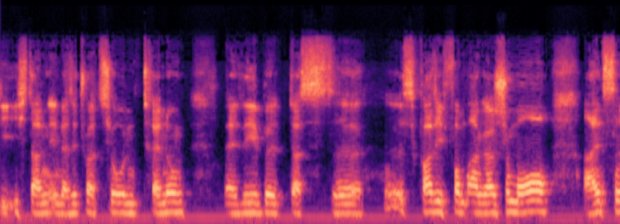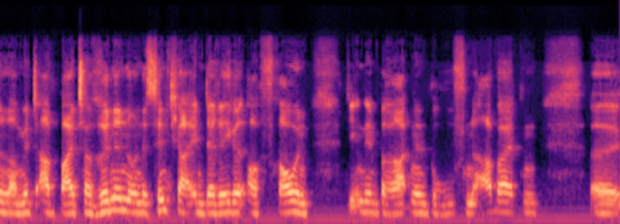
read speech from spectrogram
die ich dann in der Situation Trennung erlebe, dass äh, es quasi vom Engagement einzelner Mitarbeiterinnen und es sind ja in der Regel auch Frauen, die in den beratenden Berufen arbeiten. Äh,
